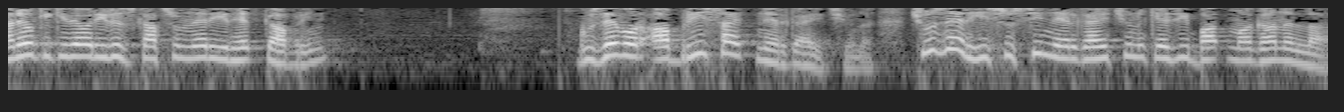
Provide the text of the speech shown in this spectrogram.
քանի օքի գիտե որ իր զգացումները իր հետ գաբրին։ Գուզե որ աբրիս այդ ներգայությունը։ Չուզեր Հիսուսի ներգայությունը քեզի բատմագանը լա։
